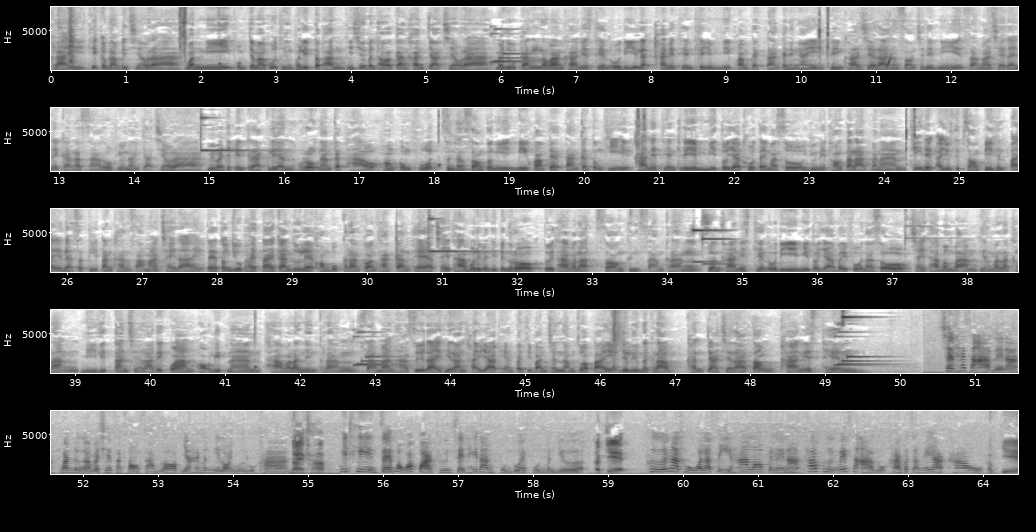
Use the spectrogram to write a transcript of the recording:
ใครที่กำลังเป็นเชื้อรา วันนี้ผมจะมาพูดถึงผลิตภัณฑ์ที่ช่วยบรรเทาอาการคันจากเชื้อรา มาดูกันระหว่างคาเนสเทนโอดีและคาเนสเทนครีมมีความแตกต่างกันยังไง ครีมฆ่าเชื้อราทั้งสองชนิดนี้ สามารถใช้ได้ในการรักษาโรคผิวหนังจากเชื้อรา ไม่ว่าจะเป็นกระเกลี้ยน โรคน้ำกัดเท้าฮ่องกงฟูดซึ่งทั้งสองตัวนี้มีความแตกต่างกันตรงที่คาเนสเทนครีมมีตัวยาโคไตมาโซอยู่ในท้องตลาดมานาน ที่เด็กอายุ 12 ปีขึ้นไป และสตรีตั้งครรภ์สามารถใช้ได้ แต่ต้องอยู่ภายใต้การดูแลของบุคลากรทางการแพทย์ ใช้ทาบริเวณที่เป็นโรค โดยทาวันละ 2-3 ครั้ง ส่วนคานิสเทนโอดี มีตัวยาไบโฟนาโซ ใช้ทาบางๆ เพียงวันละครั้ง มีฤทธิ์ต้านเชื้อราได้กว้างออกฤทธิ์นาน ทาวันละหนึ่งครั้ง สามารถหาซื้อได้ที่ร้านขายยาแผนปัจจุบันชั้นนำทั่วไป อย่าลืมนะครับคันจากเชื้อราต้องคานิสเทนเช็ดให้สะอาดเลยนะ วันหนึ่งอะมาเช็ดสักสองสามรอบ อย่าให้มันมีรอยมือลูกค้า ได้ครับ วิธีเจ๊บอกว่ากวาดพื้นเสร็จให้ดันฝุ่นด้วยฝุ่นมันเยอะ ครับเจ๊ พื้นน่ะถูวันละสี่ห้ารอบไปเลยนะ ถ้าพื้นไม่สะอาดลูกค้าก็จะไม่อยากเข้า ครับเจ๊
